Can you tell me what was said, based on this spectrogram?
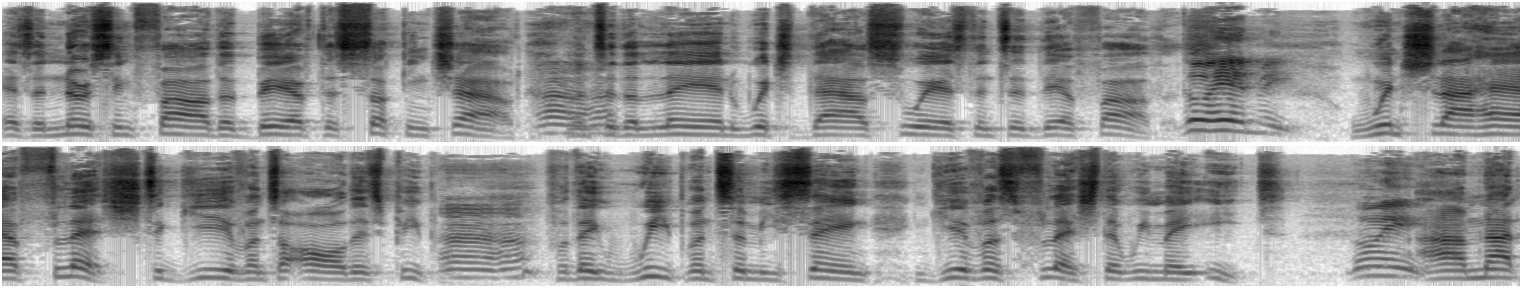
as a nursing father beareth the sucking child Uh-huh. unto the land which thou swearest unto their fathers. Go ahead me. When should I have flesh to give unto all this people? Uh-huh. For they weep unto me, saying, Give us flesh that we may eat. Go ahead. I am not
